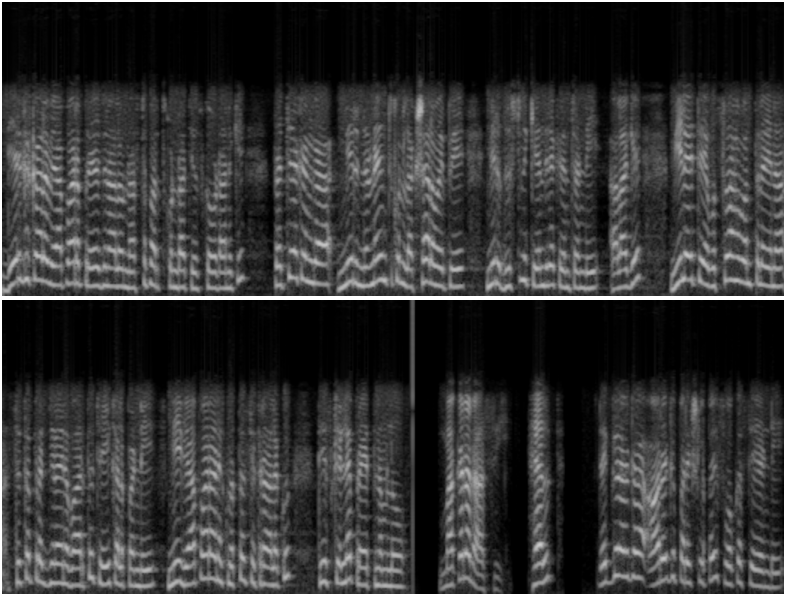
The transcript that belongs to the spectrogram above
దీర్ఘకాల వ్యాపార ప్రయోజనాలను నష్టపరచకుండా చేసుకోవడానికి ప్రత్యేకంగా మీరు నిర్ణయించుకున్న లక్ష్యాల వైపే మీరు దృష్టిని కేంద్రీకరించండి. అలాగే వీలైతే ఉత్సాహవంతులైన స్థితప్రజ్ఞులైన వారితో చేయి కలపండి. మీ వ్యాపారాన్ని క్రొత్త శిఖరాలకు తీసుకెళ్ళే ప్రయత్నంలో. మకర రాశి. హెల్త్ రెగ్యులర్గా ఆరోగ్య పరీక్షలపై ఫోకస్ చేయండి.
